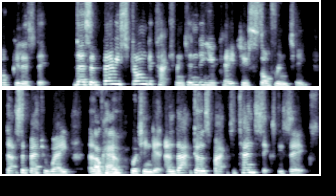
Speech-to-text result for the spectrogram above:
populistic. There's a very strong attachment in the UK to sovereignty. That's a better way of, Okay. of putting it. And that goes back to 1066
